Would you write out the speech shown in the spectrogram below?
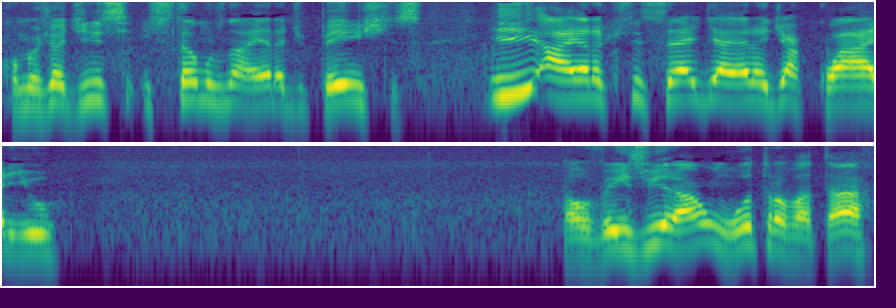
Como eu já disse, estamos na era de peixes e a era que se segue é a era de aquário. Talvez virá um outro avatar.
